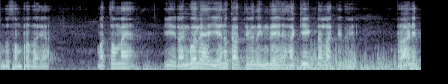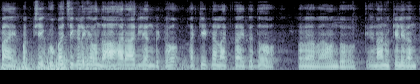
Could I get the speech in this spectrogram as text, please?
ಒಂದು ಸಂಪ್ರದಾಯ. ಮತ್ತೊಮ್ಮೆ ಈ ರಂಗೋಲೆ ಏನಕ್ಕೆ ಹಾಕ್ತೀವಿ ಅಂದ್ರೆ ಹಿಂದೆ ಹಕ್ಕಿ ಹಿಟ್ಟಿನಲ್ಲಿ ಹಾಕ್ತಿದ್ವಿ. ಪ್ರಾಣಿ ಪಕ್ಷಿ, ಗುಬ್ಬಚ್ಚಿಗಳಿಗೆ ಒಂದು ಆಹಾರ ಆಗಲಿ ಅಂದ್ಬಿಟ್ಟು ಹಕ್ಕಿ ಹಿಟ್ಟಿನಲ್ಲಿ ಹಾಕ್ತಾ ಇದ್ದದ್ದು ಒಂದು ನಾನು ಕೇಳಿರೋಂಥ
